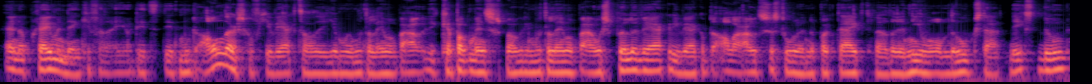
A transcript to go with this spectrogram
En op een gegeven moment denk je van, joh, dit, dit moet anders. Of je werkt al, je moet alleen maar op oude... Ik heb ook mensen gesproken die moeten alleen maar op oude spullen werken. Die werken op de alleroudste stoel in de praktijk. Terwijl er een nieuwe om de hoek staat, niks te doen.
